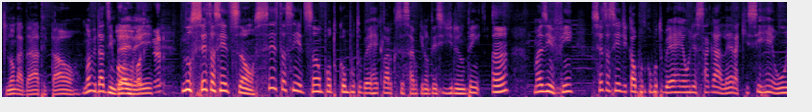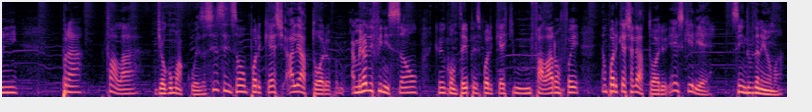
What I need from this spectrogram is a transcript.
de, longa data e tal. Novidades em breve oh, aí. Bacana. No Sexta Sem Edição. Sextasemedição.com.br. É claro que você sabe que não tem cedilha, não tem an. Mas enfim, sextasemedical.com.br é onde essa galera aqui se reúne pra falar de alguma coisa. Sexta Edição é um podcast aleatório. A melhor definição que eu encontrei para esse podcast que me falaram foi: é um podcast aleatório. E é isso que ele é, sem dúvida nenhuma.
